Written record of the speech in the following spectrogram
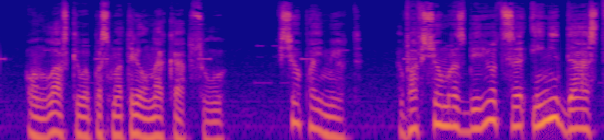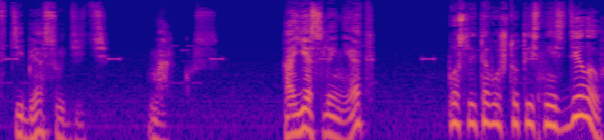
— он ласково посмотрел на капсулу, — все поймет, во всем разберется и не даст тебя судить, Маркус. А если нет? После того, что ты с ней сделал,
